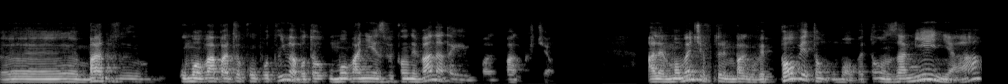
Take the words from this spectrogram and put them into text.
e, bardzo, umowa bardzo kłopotliwa, bo to umowa nie jest wykonywana tak, jak bank chciał. Ale w momencie, w którym bank wypowie tą umowę, to on zamienia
